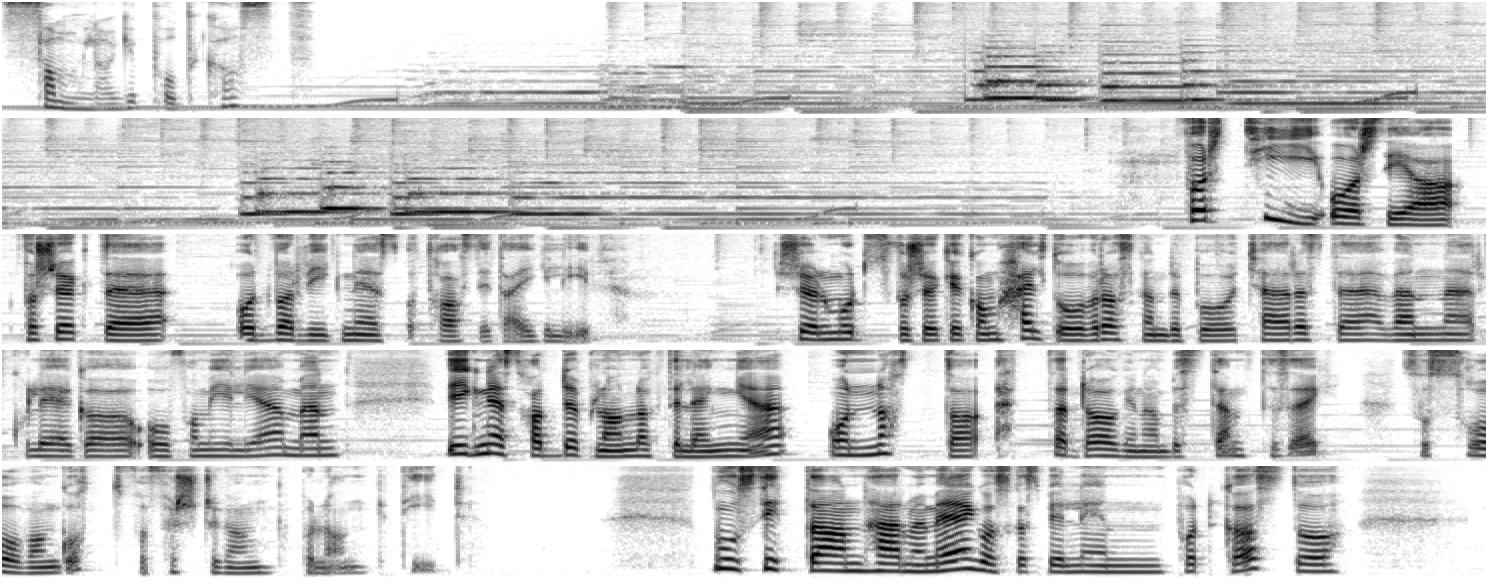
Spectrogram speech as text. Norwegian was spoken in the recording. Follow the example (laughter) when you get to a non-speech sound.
Samlaget podkast. For ti år siden forsøkte Oddvar Vignes å ta sitt eget liv. Selvmordsforsøket kom helt overraskende på kjæreste, venner, kollegaer og familie, men Vignes hadde planlagt det lenge, og natta etter dagen han bestemte seg, så sov han godt for første gang på lang tid. Nå sitter han her med meg og skal spille inn podkast, og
